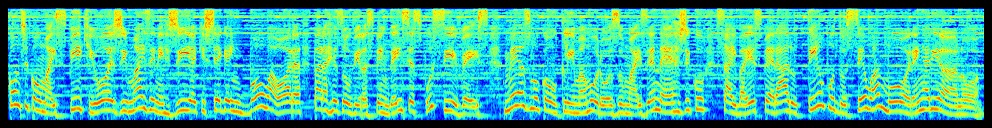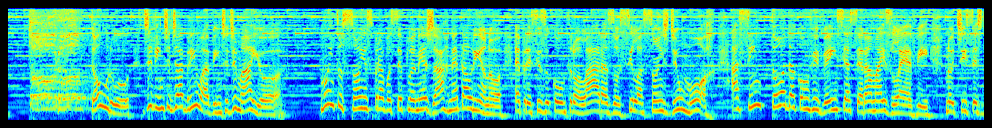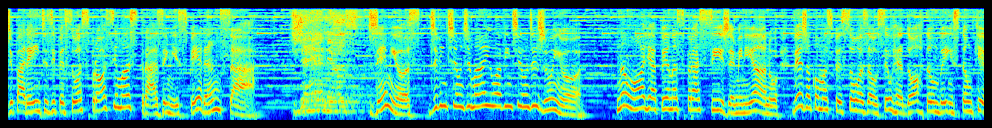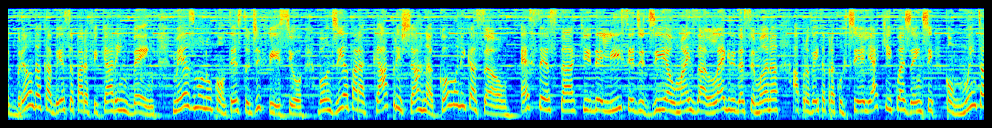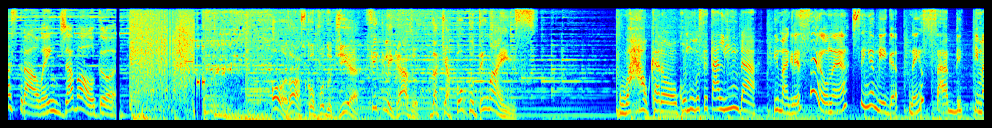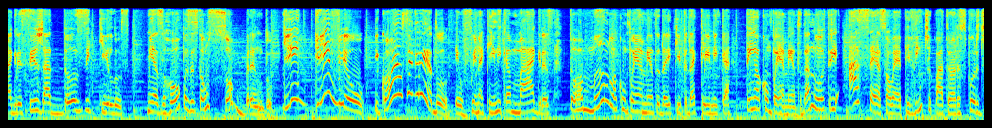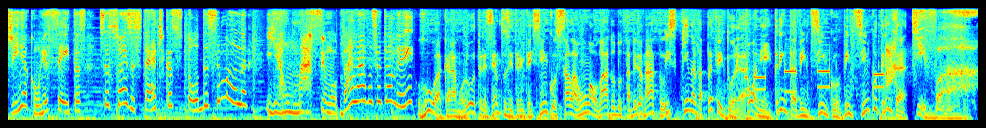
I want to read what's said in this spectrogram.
Conte com mais pique hoje, mais energia que chega em boa hora para resolver as pendências possíveis. Mesmo com o clima amoroso mais enérgico, saiba esperar o tempo do seu amor, em Ariano? Touro. Touro, de 20 de abril a 20 de maio. Muitos sonhos para você planejar, né, Taurino? É preciso controlar as oscilações de humor. Assim, toda a convivência será mais leve. Notícias de parentes e pessoas próximas trazem esperança. Gêmeos. Gêmeos, de 21 de maio a 21 de junho. Não olhe apenas para si, Geminiano. Veja como as pessoas ao seu redor também estão quebrando a cabeça para ficarem bem, mesmo no contexto difícil. Bom dia para caprichar na comunicação. É sexta, que delícia de dia, o mais alegre da semana. Aproveita para curtir ele aqui com a gente, com muito astral, hein? Já volto. Horóscopo do dia. Fique ligado, daqui a pouco tem mais. Uau, Carol, como você tá linda! Emagreceu, né? Sim, amiga, nem sabe. Emagreci já 12 quilos. Minhas roupas estão sobrando. Que incrível! E qual é o segredo? Eu fui na Clínica Magras. Tô amando o acompanhamento da equipe da clínica. Tenho acompanhamento da Nutri, acesso ao app 24 horas por dia com receitas, sessões estéticas toda semana. E é o máximo. Vai lá você também. Rua Caramuru 335, sala 1 ao lado do tabelionato, esquina da prefeitura. Fone 3025 2530. Ativa.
